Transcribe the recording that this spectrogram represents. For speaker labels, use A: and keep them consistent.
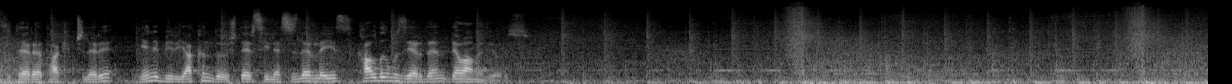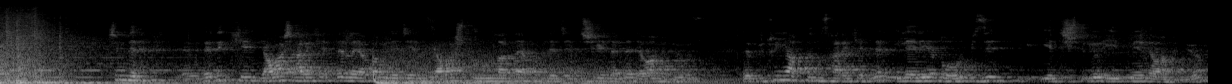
A: TR takipçileri yeni bir yakın dövüş dersiyle sizlerleyiz. Kaldığımız yerden devam ediyoruz. Şimdi e, dedik ki yavaş hareketlerle yapabileceğimiz, yavaş durumlarda yapabileceğimiz şeylerle devam ediyoruz. Ve bütün yaptığımız hareketler ileriye doğru bizi yetiştiriyor, eğitmeye devam ediyor.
